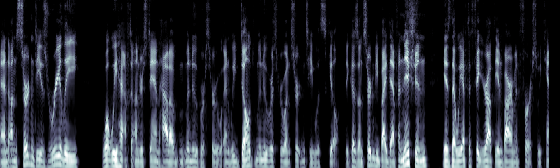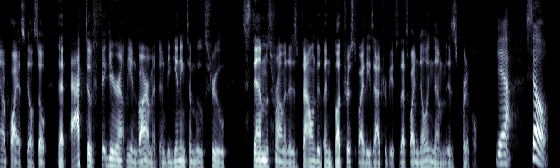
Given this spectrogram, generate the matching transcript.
and uncertainty is really what we have to understand how to maneuver through. And we don't maneuver through uncertainty with skill because uncertainty, by definition, is that we have to figure out the environment first. We can't apply a skill. So that act of figuring out the environment and beginning to move through stems from and is founded and buttressed by these attributes. So that's why knowing them is critical. Yeah. So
